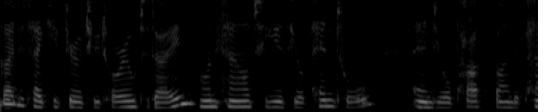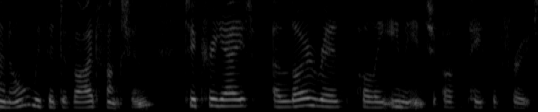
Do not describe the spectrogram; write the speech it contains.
I'm going to take you through a tutorial today on how to use your pen tool and your Pathfinder panel with the divide function to create a low-res poly image of a piece of fruit.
